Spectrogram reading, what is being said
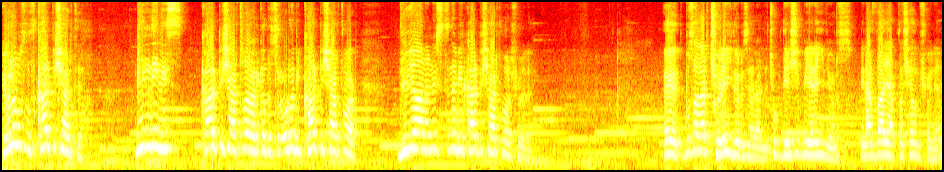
Görüyor musunuz kalp işareti? Bildiğiniz kalp işareti var arkadaşlar. Orada bir kalp işareti var. Dünyanın üstünde bir kalp işareti var şöyle. Evet bu sefer çöle gidiyoruz herhalde. Çok değişik bir yere gidiyoruz. Biraz daha yaklaşalım şöyle.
